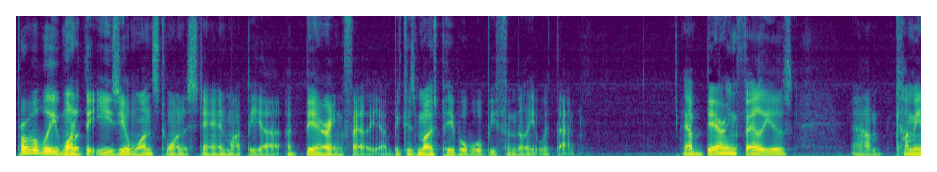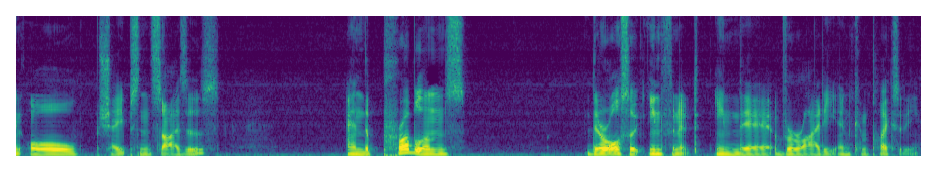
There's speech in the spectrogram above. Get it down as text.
Probably one of the easier ones to understand might be a, a bearing failure because most people will be familiar with that. Now, bearing failures um, come in all shapes and sizes, and the problems they're also infinite in their variety and complexity.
